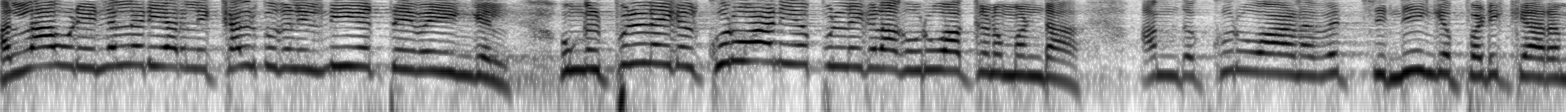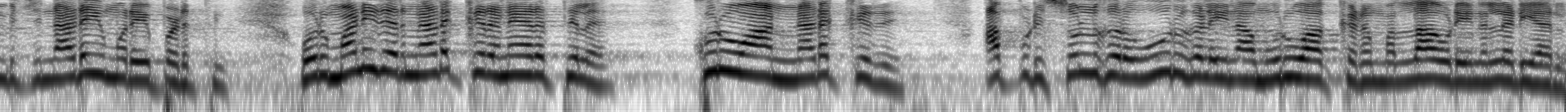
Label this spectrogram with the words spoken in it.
அல்லாஹ்வுடைய நல்லடியார்களை கல்புகளில் நீயத்தை வையுங்கள். உங்கள் பிள்ளைகள் குருவானிய பிள்ளைகளாக உருவாக்கணும்டா அந்த குருவானை வச்சு நீங்க படிக்க ஆரம்பிச்சு நடைமுறைப்படுத்து. ஒரு மனிதர் நடக்கிற நேரத்தில் குருவான் நடக்குது. அப்படி சொல்கிற ஊர்களை நாம் உருவாக்கணும் அல்லாவுடைய நல்லடியார்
